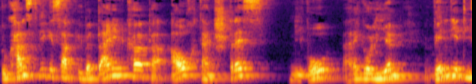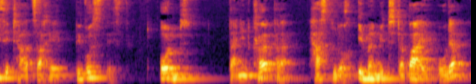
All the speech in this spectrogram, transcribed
Du kannst, wie gesagt, über deinen Körper auch dein Stressniveau regulieren, wenn dir diese Tatsache bewusst ist. Und deinen Körper hast du doch immer mit dabei, oder?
